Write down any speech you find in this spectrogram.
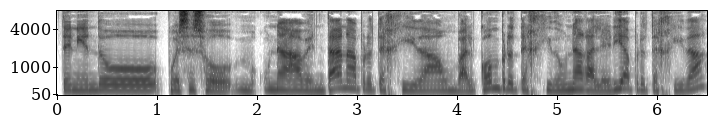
teniendo, pues eso, una ventana protegida, un balcón protegido, una galería protegida,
